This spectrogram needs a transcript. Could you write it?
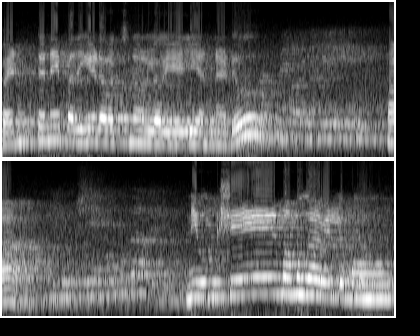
వెంటనే పదిహేడవ వచనంలో ఏలి అన్నాడు నీవు క్షేమముగా వెళ్ళుము.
